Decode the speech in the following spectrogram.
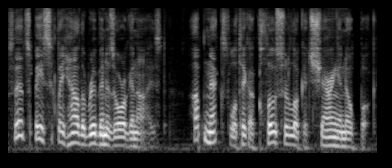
So that's basically how the ribbon is organized. Up next, we'll take a closer look at sharing a notebook.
